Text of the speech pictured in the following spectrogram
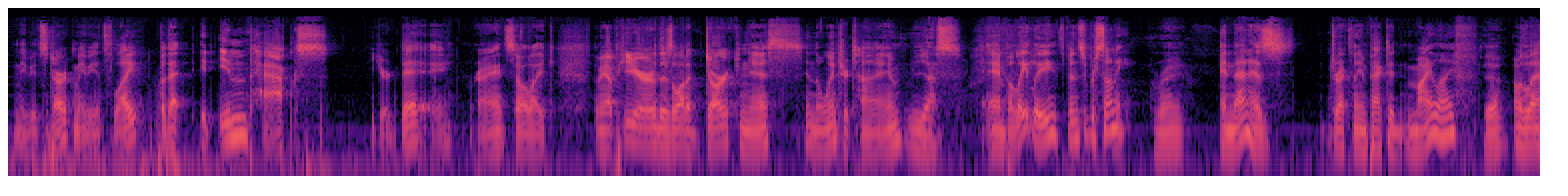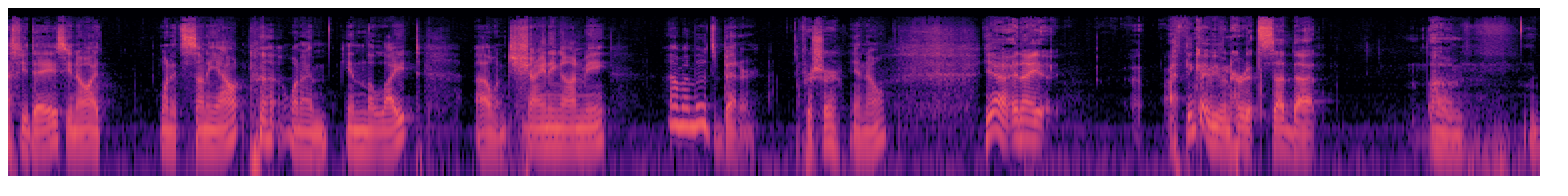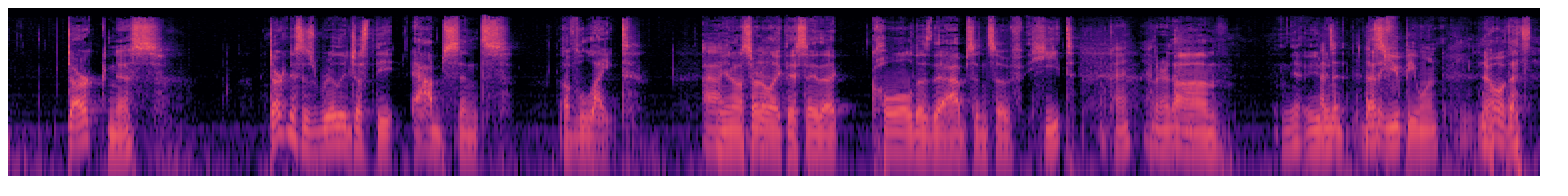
maybe it's dark, maybe it's light, but that it impacts your day, right? So like I mean up here there's a lot of darkness in the wintertime. yes, And but lately it's been super sunny. right. And that has directly impacted my life. Yeah. Over the last few days, you know, I when it's sunny out, when I'm in the light, uh, when it's shining on me, uh, my mood's better, For sure. you know? Yeah, and I, I think I've even heard it said that, um, darkness, darkness is really just the absence of light. Uh, you know, sort of like they say that cold is the absence of heat. Okay. I haven't heard that. Um, yeah, you that's a didn't. that's, a UP one. No, that's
